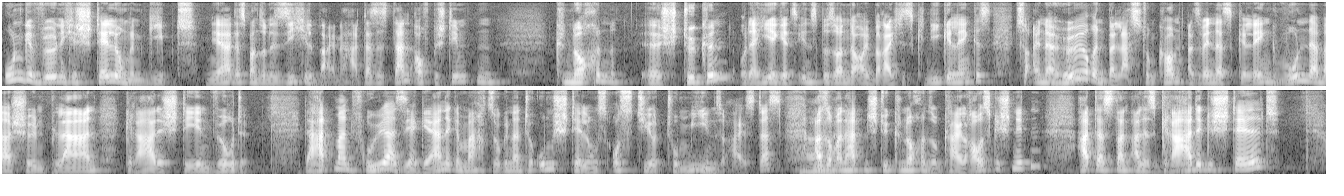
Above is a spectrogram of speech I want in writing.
ungewöhnliche Stellungen gibt, ja, dass man so eine Sichelbeine hat, dass es dann auf bestimmten Knochenstücken oder hier jetzt insbesondere auch im Bereich des Kniegelenkes zu einer höheren Belastung kommt, als wenn das Gelenk wunderbar schön plan gerade stehen würde. Da hat man früher sehr gerne gemacht, sogenannte Umstellungsosteotomien, so heißt das. Also man hat ein Stück Knochen, so ein Keil rausgeschnitten, hat das dann alles gerade gestellt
